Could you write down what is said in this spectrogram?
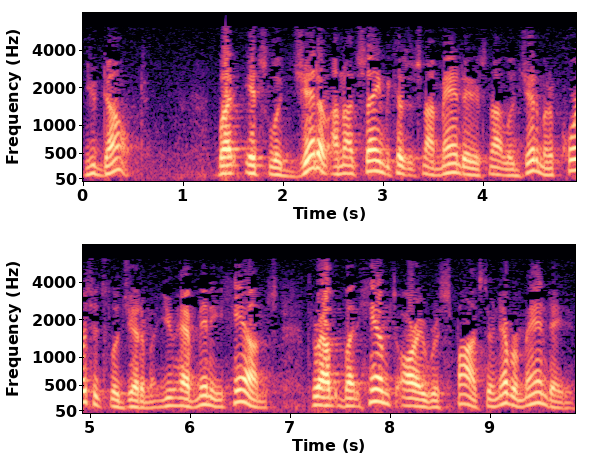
You don't. But it's legitimate. I'm not saying because it's not mandated, it's not legitimate. Of course it's legitimate. You have many hymns throughout, but hymns are a response. They're never mandated.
